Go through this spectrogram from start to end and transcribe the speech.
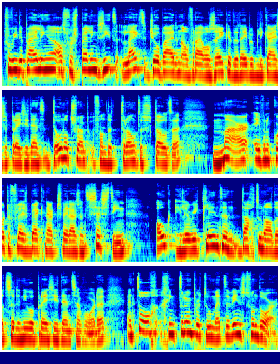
Voor wie de peilingen als voorspelling ziet, lijkt Joe Biden al vrijwel zeker de Republikeinse president Donald Trump van de troon te stoten. Maar even een korte flashback naar 2016. Ook Hillary Clinton dacht toen al dat ze de nieuwe president zou worden. En toch ging Trump er toen met de winst vandoor.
